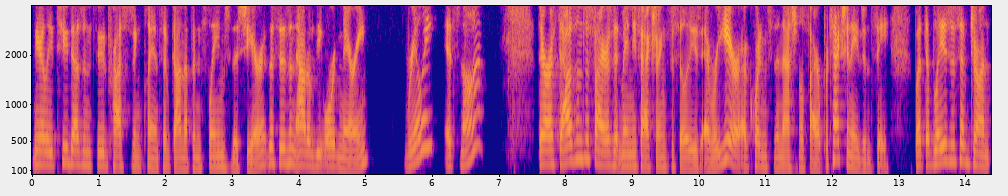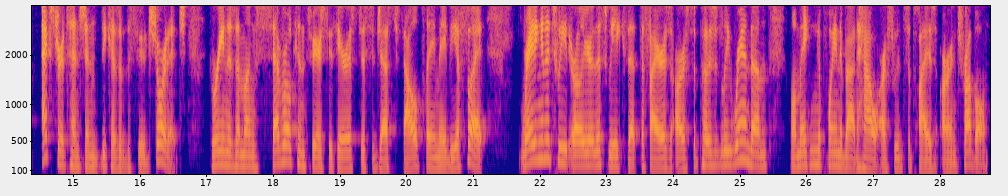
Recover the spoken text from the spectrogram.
Nearly two dozen food processing plants have gone up in flames this year. This isn't out of the ordinary. Really? It's not? There are thousands of fires at manufacturing facilities every year, according to the National Fire Protection Agency. But the blazes have drawn extra attention because of the food shortage. Greene is among several conspiracy theorists to suggest foul play may be afoot, writing in a tweet earlier this week that the fires are supposedly random while making a point about how our food supplies are in trouble.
